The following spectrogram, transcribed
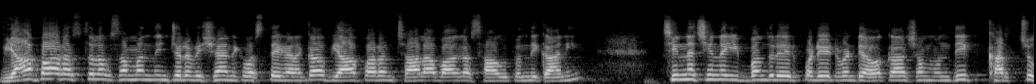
వ్యాపారస్తులకు సంబంధించిన విషయానికి వస్తే గనక వ్యాపారం చాలా బాగా సాగుతుంది. కానీ చిన్న చిన్న ఇబ్బందులు ఏర్పడేటువంటి అవకాశం ఉంది. ఖర్చు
